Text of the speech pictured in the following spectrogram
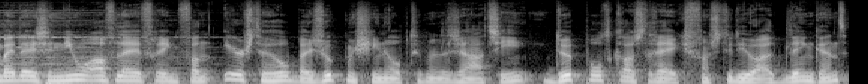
bij deze nieuwe aflevering van Eerste Hulp bij Zoekmachine Optimalisatie, de podcastreeks van Studio Uitblinkend,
